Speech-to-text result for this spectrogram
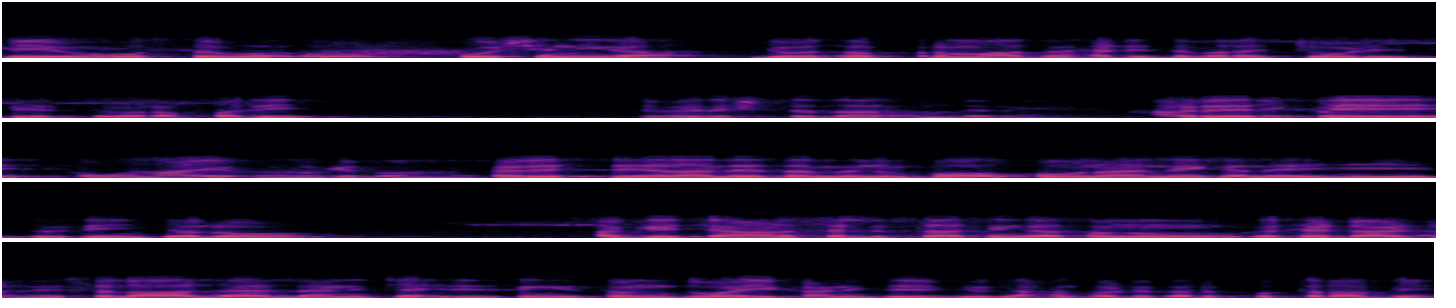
ਵੀ ਉਸ ਤੋਂ ਕੁਛ ਨਹੀਂਗਾ ਜੋ ਸੋ ਪ੍ਰਮਾਤਮਾ ਸਾਡੀ ਦੁਬਾਰਾ ਝੋਲੀ ਫੇਰ ਦੁਬਾਰਾ ਭਰੀ। ਜਿਵੇਂ ਰਿਸ਼ਤੇਦਾਰ ਹੁੰਦੇ ਨੇ? ਰਿਸ਼ਤੇ- ਫੋਨ ਆਏ ਹੋਣਗੇ ਤੁਹਾਨੂੰ? ਰਿਸ਼ਤੇਦਾਰਾਂ ਦੇ ਤਾਂ ਮੈਨੂੰ ਬਹੁਤ ਫੋਨ ਆਏ ਨੇ ਕਹਿੰਦੇ ਜੀ ਤੁਸੀਂ ਚਲੋ ਅੱਗੇ ਚਾਂਸ ਲਿੱਤਾ ਸੀਗਾ ਤੁਹਾਨੂੰ ਕਿਸੇ ਡਾਕਟਰ ਦੀ ਸਲਾਹ ਲੈ ਲੈਣੀ ਚਾਹੀਦੀ ਸੀਗੀ ਤੁਹਾਨੂੰ ਦਵਾਈ ਖਾਣੀ ਚਾਹੀਦੀ ਵੀ ਗਾਹਾਂ ਤੁਹਾਡੇ ਘਰ ਪੁੱਤਰ ਆਵੇ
